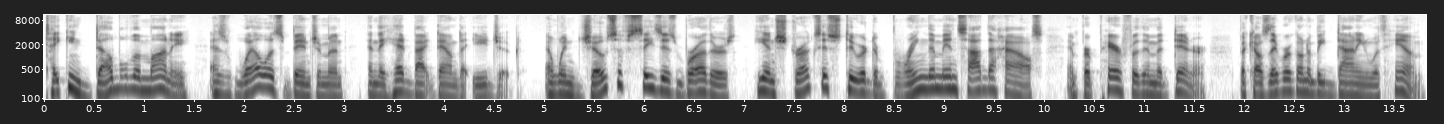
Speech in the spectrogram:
taking double the money as well as Benjamin, and they head back down to Egypt. And when Joseph sees his brothers, he instructs his steward to bring them inside the house and prepare for them a dinner, because they were going to be dining with him.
